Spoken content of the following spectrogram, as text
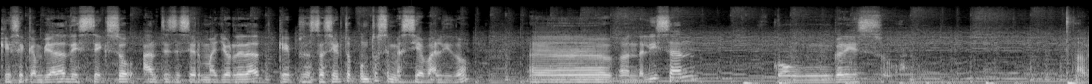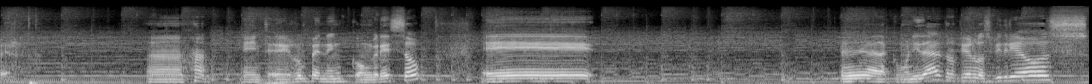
que se cambiara de sexo antes de ser mayor de edad, que pues hasta cierto punto se me hacía válido. Eh, vandalizan Congreso. A ver. Ajá. Interrumpen en Congreso. Eh, eh, a la comunidad rompieron los vidrios.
